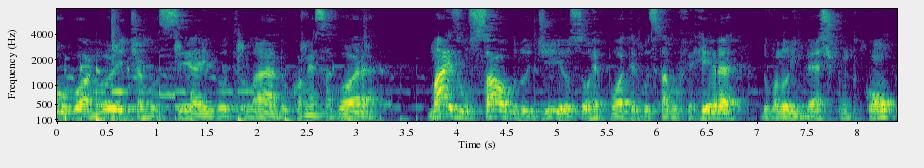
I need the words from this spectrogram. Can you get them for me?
Boa noite a você aí do outro lado. Começa agora mais um saldo do dia. Eu sou o repórter Gustavo Ferreira do valorinvest.com.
